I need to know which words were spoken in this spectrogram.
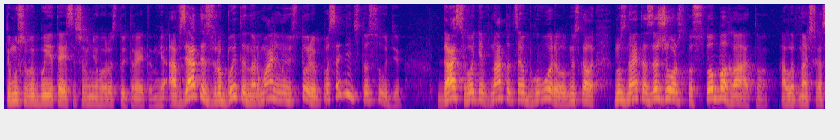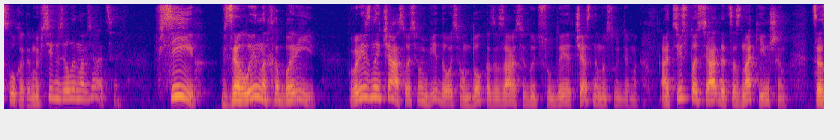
тому що ви боїтеся, що в нього ростуть рейтинги, а взяти, зробити нормальну історію, посадіть 100 суддів. Да, сьогодні в НАТО це обговорювали. Вони сказали, ну знаєте, за жорстко, 100 багато. Але наче сказали, слухайте, ми всіх взяли на взяття. Всіх взяли на хабарі. В різний час, ось вам відео, ось вам докази. Зараз ідуть суди чесними суддями. А ці 100 сяде, це знак іншим. Це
